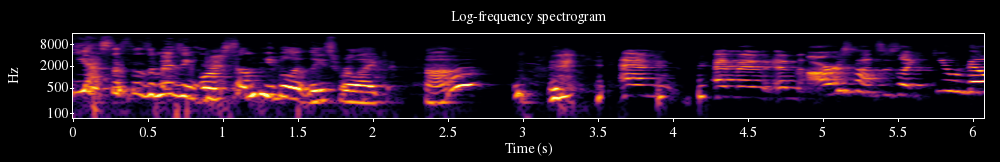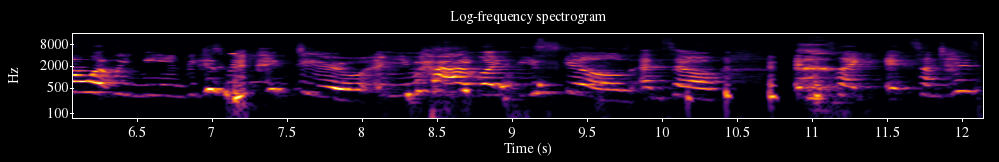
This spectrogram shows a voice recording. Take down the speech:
yes, this is amazing. Or some people at least were like, huh? and and then and our response was like you know what we mean because we picked you and you have like these skills and so it's like it sometimes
